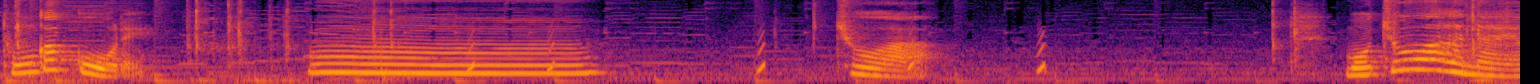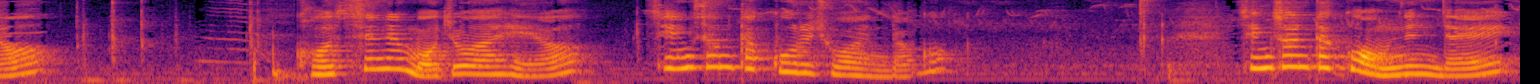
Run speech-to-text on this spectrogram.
돈 갖고 오래. 음, 좋아. 뭐 좋아하나요? 거스는 뭐 좋아해요? 생선 타코를 좋아한다고? 생선 타코 없는데?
